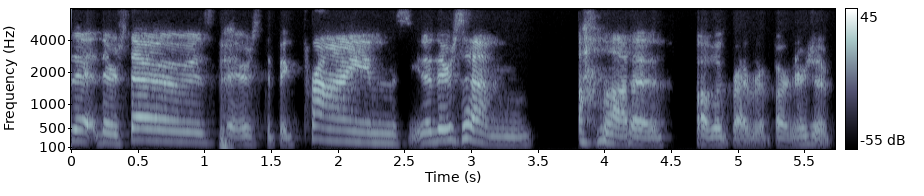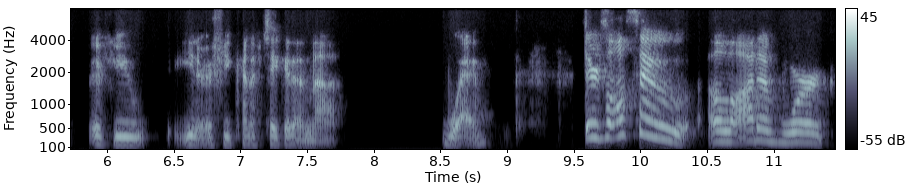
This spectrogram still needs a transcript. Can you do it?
there's those there's the big primes you know there's um a lot of public-private partnership if you you know if you kind of take it in that way. There's also a lot of work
